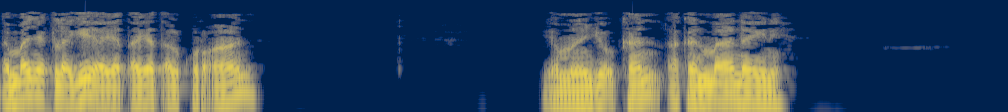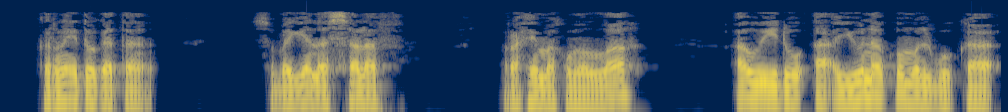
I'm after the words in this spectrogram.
Dan banyak lagi ayat-ayat Al-Quran yang menunjukkan akan mana ini. Karena itu kata sebagian as-salaf rahimakumullah awidu a'yunakumul buka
